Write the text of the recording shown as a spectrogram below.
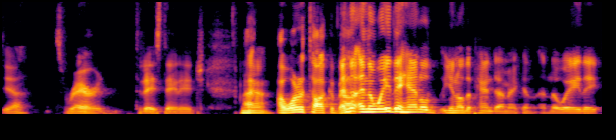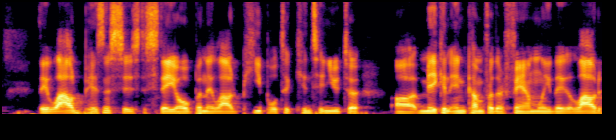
Yeah. it's rare in today's day and age. Yeah. I, I want to talk about and the, and the way they handled you know the pandemic and, and the way they they allowed businesses to stay open they allowed people to continue to uh, make an income for their family they allowed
